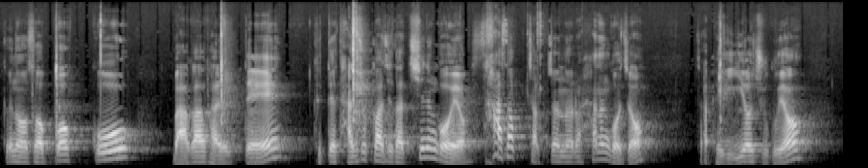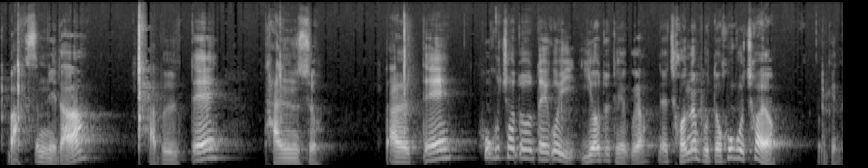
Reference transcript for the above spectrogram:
끊어서 뻗고 막아갈 때 그때 단수까지 다 치는 거예요. 사석 작전을 하는 거죠. 자, 백이 이어주고요. 막습니다. 잡을 때 단수, 딸 때 호구 쳐도 되고 이- 이어도 되고요. 근데 저는 보통 호구 쳐요. 여기는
